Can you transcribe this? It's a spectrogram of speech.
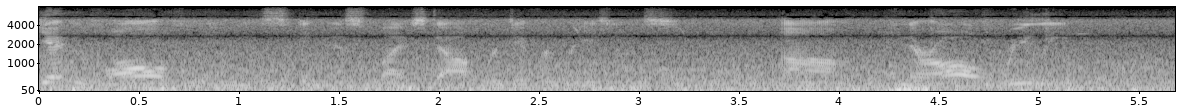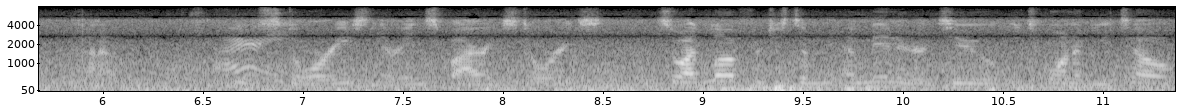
get involved in this in this lifestyle for different reasons, um, and they're all really kind of Inspiring. good stories and they're inspiring stories. So I'd love for just a, a minute or two, each one of you tell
